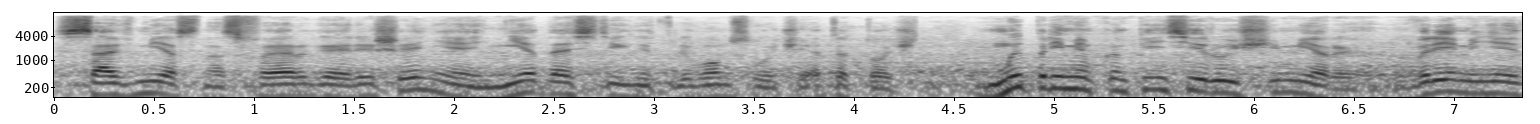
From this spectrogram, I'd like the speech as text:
совместно с ФРГ решение не достигнет в любом случае, это точно. Мы примем компенсирующие меры. Времени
